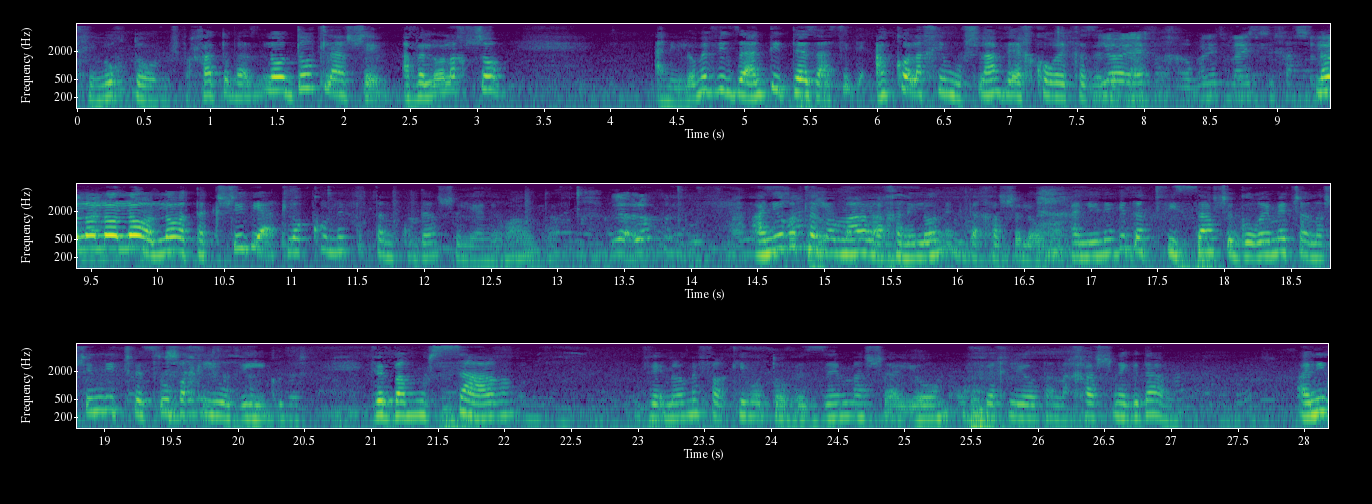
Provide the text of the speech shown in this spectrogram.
חינוך טוב, משפחה טובה, אז להודות להשם, אבל לא לחשוב. אני לא מבין, זה אנטיתזה, עשיתי הכל הכי מושלם, ואיך קורה כזה לא, דבר. להפך, הרבנית, אולי סליחה שלא... לא, לא, לא, לא, לא, תקשיבי, את לא קולטת את הנקודה שלי, אני רואה אותך. לא, לא קולטת. אני רוצה לומר לך, אני לא נגדך שלום, אני נגד התפיסה שגורמת שאנשים נתפסו בחיובי ובמוסר, והם לא מפרקים אותו, וזה מה שהיום הופך להיות הנחש נגדם. אני,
